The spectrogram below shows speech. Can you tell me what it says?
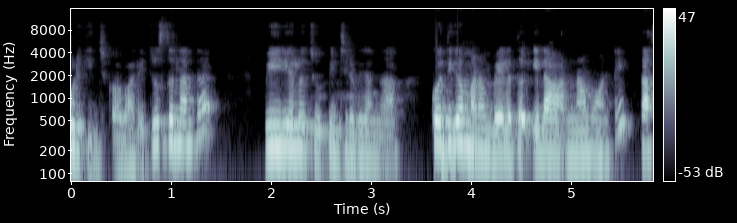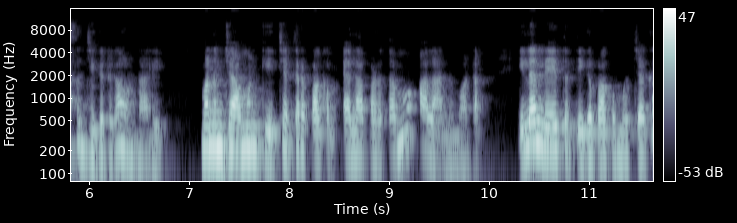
ఉడికించుకోవాలి. చూస్తున్నారుగా వీడియోలో చూపించిన విధంగా కొద్దిగా మనం వేలతో ఇలా అన్నాము అంటే కాస్త జిగటగా ఉండాలి. మనం జామున్కి చక్కెర పాకం ఎలా పడతామో అలా అన్నమాట. ఇలా లేత తీగపాకం వచ్చాక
